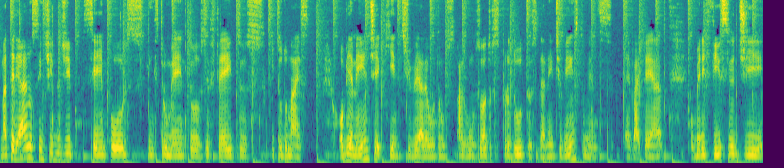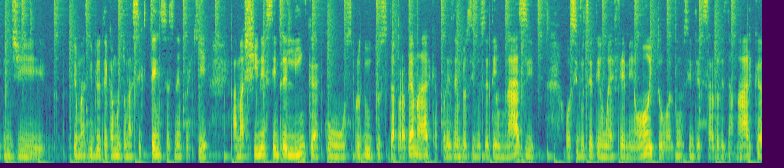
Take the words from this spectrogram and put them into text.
Material no sentido de samples, instrumentos, efeitos e tudo mais. Obviamente, quem tiver outros, alguns outros produtos da Native Instruments é, vai ter o benefício de, de ter uma biblioteca muito mais extensas, né? Porque a Machine sempre linka com os produtos da própria marca. Por exemplo, se você tem um Massive, ou se você tem um FM8, ou alguns sintetizadores da marca,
